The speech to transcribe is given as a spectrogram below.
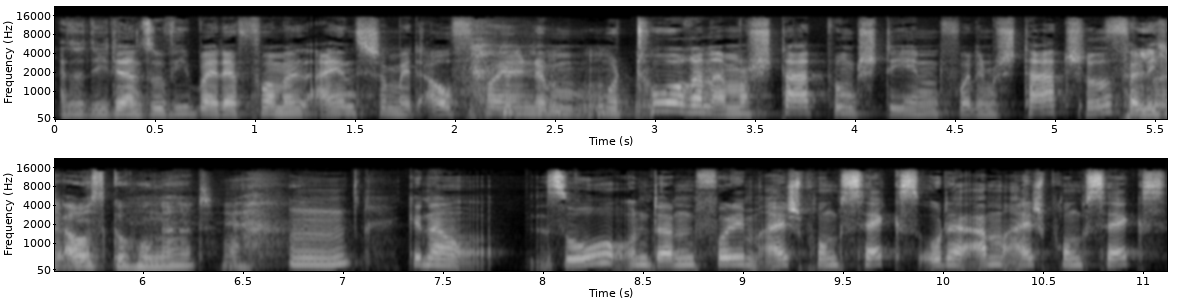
Also die dann so wie bei der Formel 1 schon mit aufheulenden Motoren am Startpunkt stehen vor dem Startschuss. Völlig ausgehungert. Ja. Mhm, genau, so. Und dann vor dem Eisprung Sex oder am Eisprung Sex.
